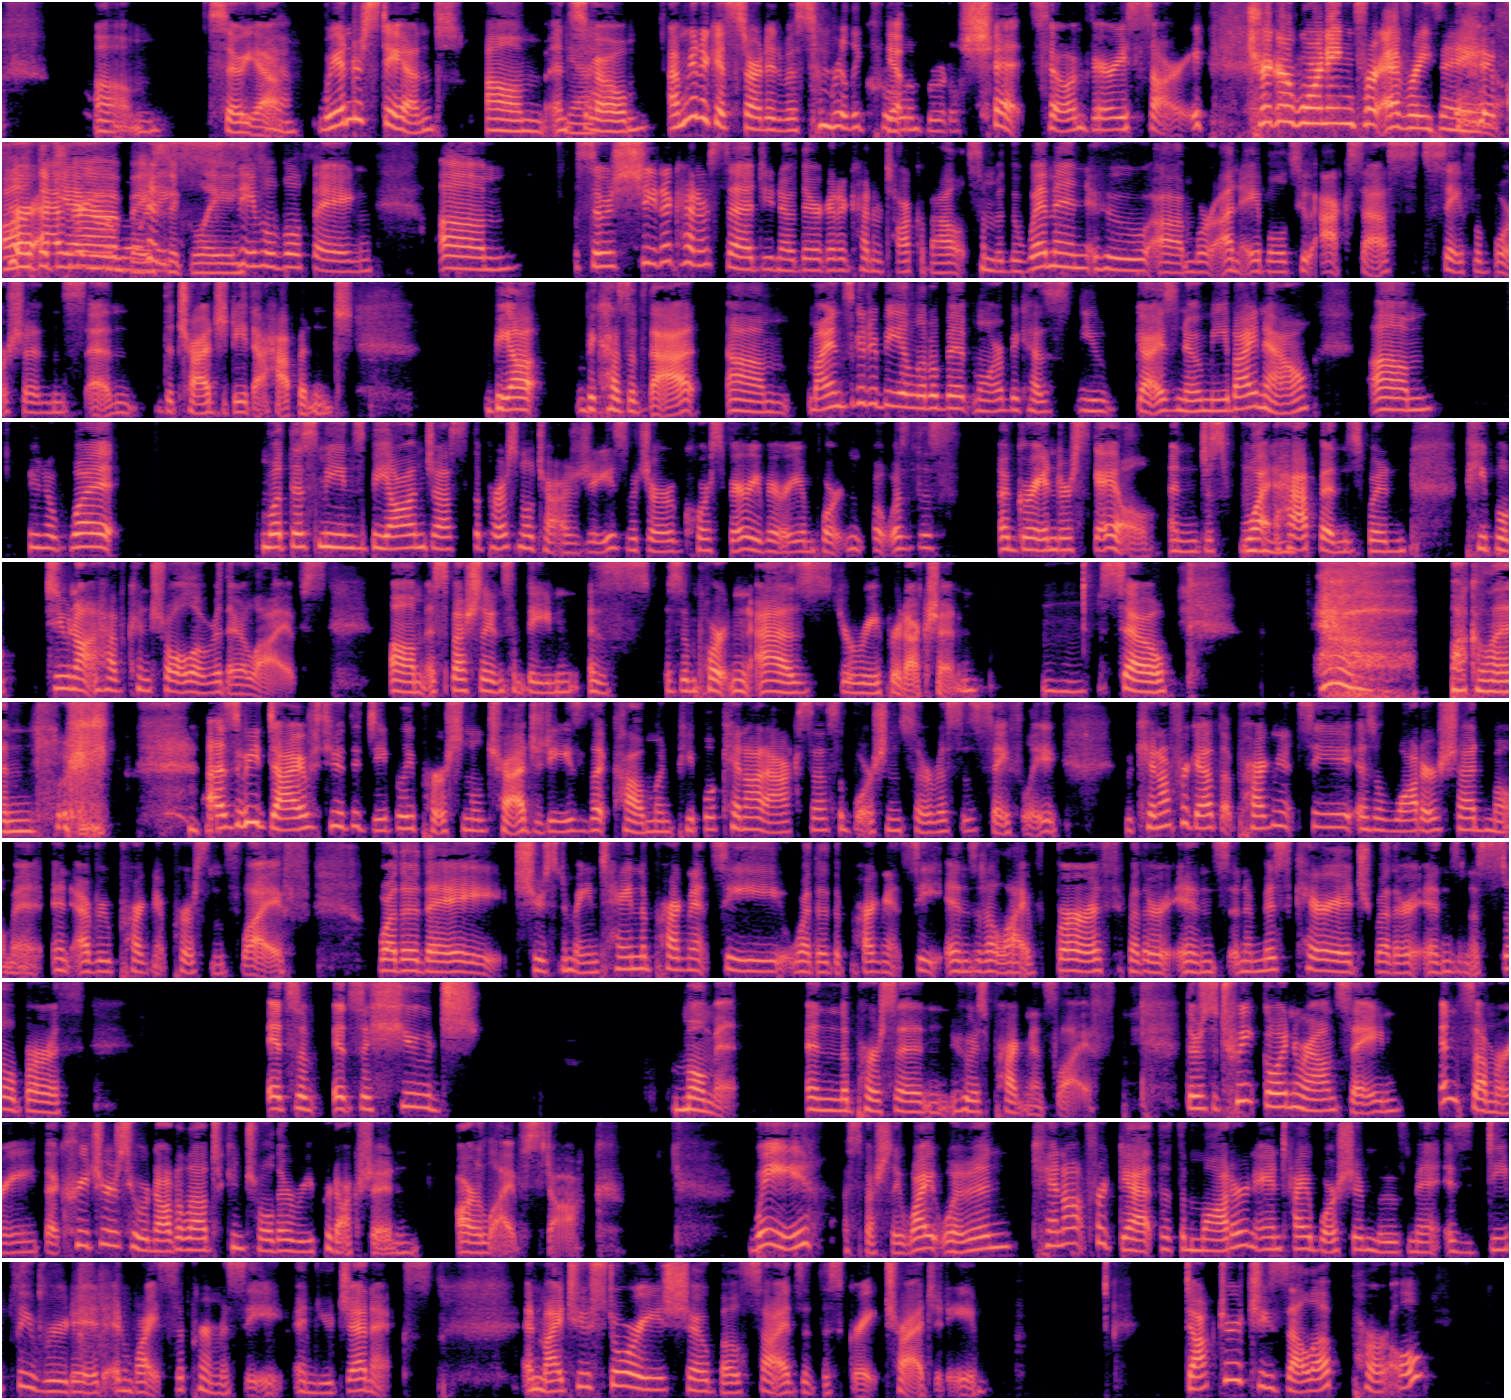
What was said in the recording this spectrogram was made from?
Um, so yeah, Yeah. we understand. Um, and Yeah. so I'm gonna get started with some really cruel Yep. and brutal shit. So I'm very sorry. Trigger warning for everything. For All the every Yeah, basically. conceivable thing. Um, so Sheena kind of said, you know, they're going to kind of talk about some of the women who um, were unable to access safe abortions and the tragedy that happened beyond because of that. Um, mine's going to be a little bit more because you guys know me by now. Um, you know what what this means beyond just the personal tragedies, which are of course very very important, but was this a grander scale and just what Mhm. happens when people do not have control over their lives um, especially in something as as important as your reproduction Mhm. so buckle in as we dive through the deeply personal tragedies that come when people cannot access abortion services safely we cannot forget that pregnancy is a watershed moment in every pregnant person's life whether they choose to maintain the pregnancy, whether the pregnancy ends in a live birth, whether it ends in a miscarriage, whether it ends in a stillbirth. It's a it's a huge moment in the person who is pregnant's life. There's a tweet going around saying, in summary, that creatures who are not allowed to control their reproduction are livestock. We, especially white women, cannot forget that the modern anti abortion movement is deeply rooted in white supremacy and eugenics. And my two stories show both sides of this great tragedy. Dr. Gisela Pearl,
